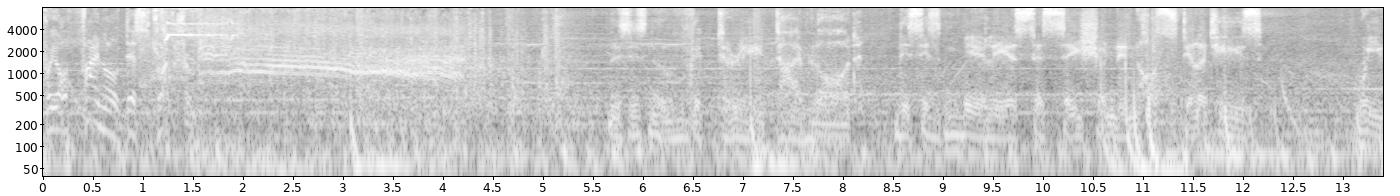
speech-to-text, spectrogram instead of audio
for your final destruction. This is no victory, Time Lord. This is merely a cessation in hostilities. We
